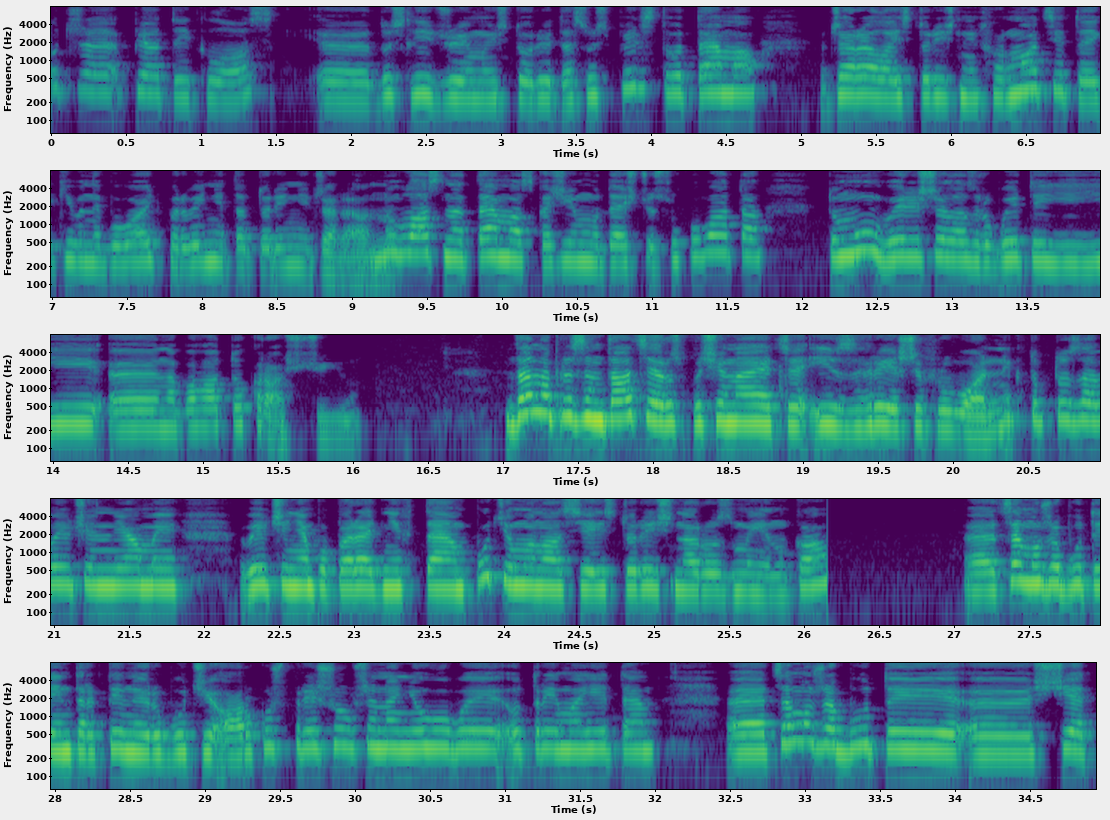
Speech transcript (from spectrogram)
Отже, п'ятий клас. Е, Досліджуємо історію та суспільство. Тема джерела історичної інформації та які вони бувають первинні та вторинні джерела. Ну, власне, тема, скажімо, дещо суховата, тому вирішила зробити її е, набагато кращою. Дана презентація розпочинається із гри шифрувальник, тобто за вивченнями, вивченням попередніх тем. Потім у нас є історична розминка. Е, Це може бути інтерактивний робочий аркуш, прийшовши на нього, ви отримаєте. Е, Це може бути е, ще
